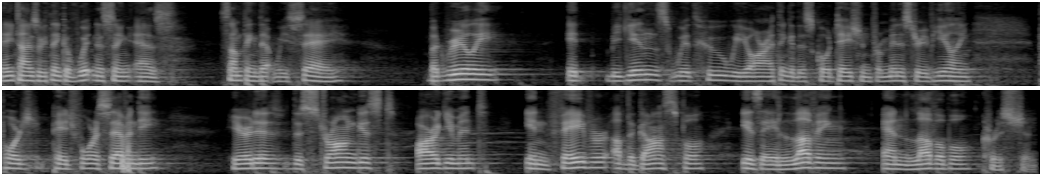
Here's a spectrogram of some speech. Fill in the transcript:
Many times we think of witnessing as something that we say, But really, it begins with who we are. I think of this quotation from Ministry of Healing, page 470. Here it is the strongest argument in favor of the gospel is a loving and lovable Christian.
